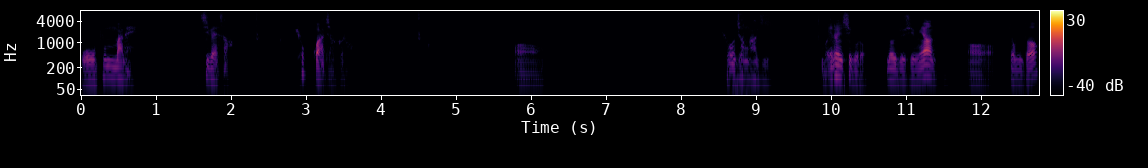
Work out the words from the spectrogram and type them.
5분 만에 집에서 효과적으로 교정하기 뭐 이런 식으로 넣어주시면 어, 좀 더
